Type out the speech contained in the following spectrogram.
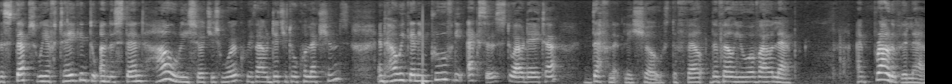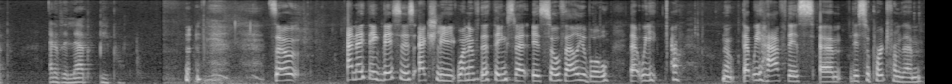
The steps we have taken to understand how researchers work with our digital collections and how we can improve the access to our data definitely shows the, val- the value of our lab. I'm proud of the lab and of the lab people. So, and I think this is actually one of the things that is so valuable that we, oh, no, that we have this, um, this support from them.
